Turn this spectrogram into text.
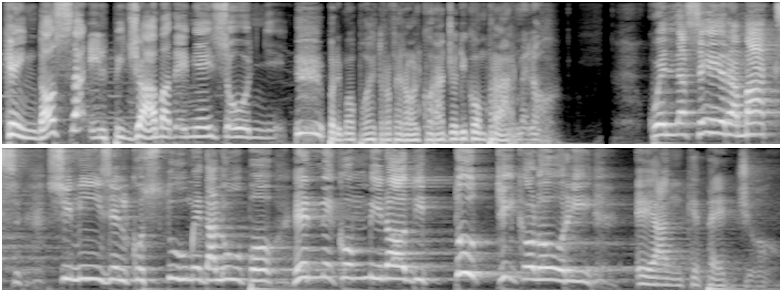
che indossa il pigiama dei miei sogni. Prima o poi troverò il coraggio di comprarmelo. Quella sera Max si mise il costume da lupo e ne combinò di tutti i colori e anche peggio.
